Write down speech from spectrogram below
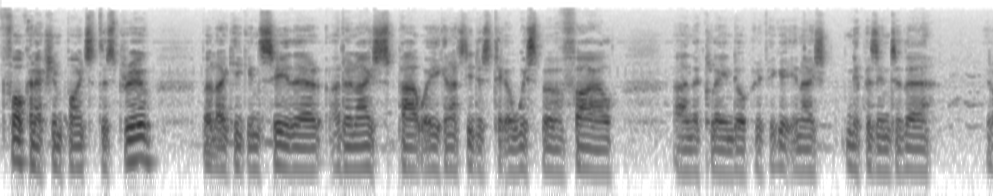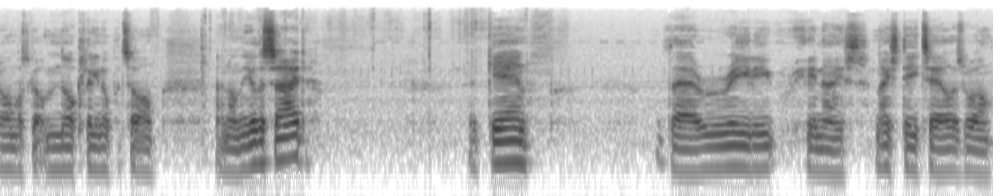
four connection points to the sprue, but like you can see there at a nice part where you can actually just take a wisp of a file and they're cleaned up and if you get your nice nippers into there you've almost got no clean up at all. And on the other side again they're really really nice. Nice detail as well.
